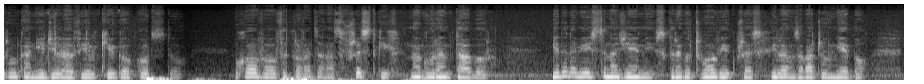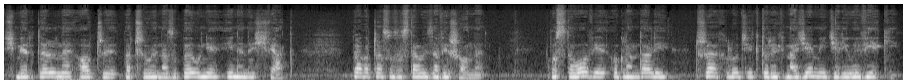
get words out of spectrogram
Druga niedziela Wielkiego Postu duchowo wyprowadza nas wszystkich na górę Tabor. Jedyne miejsce na ziemi, z którego człowiek przez chwilę zobaczył niebo. Śmiertelne oczy patrzyły na zupełnie inny świat. Prawa czasu zostały zawieszone. Apostołowie oglądali trzech ludzi, których na ziemi dzieliły wieki.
